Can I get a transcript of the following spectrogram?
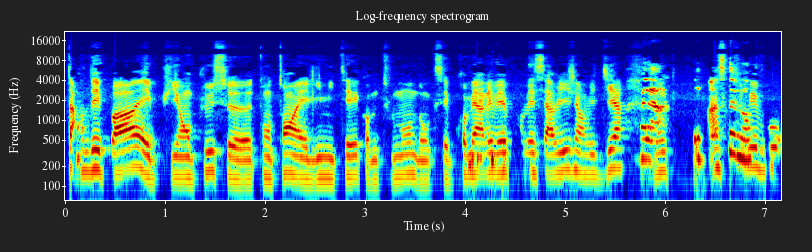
tardez pas. Et puis en plus euh, ton temps est limité comme tout le monde. Donc c'est premier arrivé premier servi j'ai envie de dire. Donc inscrivez-vous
